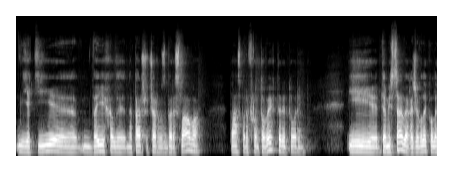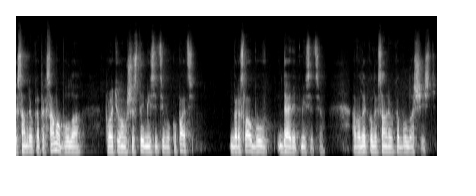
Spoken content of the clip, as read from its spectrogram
які е, виїхали не першу чергу з Береслава та з прифронтових територій. І для місцевих, адже Велика Олександрівка так само була протягом шести місяців окупації. Береслав був 9 місяців, а Велика Олександрівка була 6.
